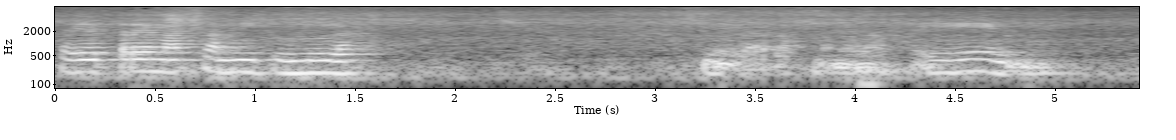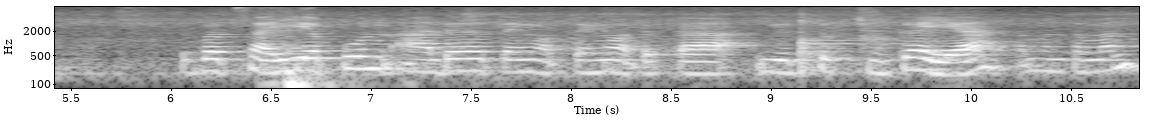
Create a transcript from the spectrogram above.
Saya try masak mie dulu lah. Bismillahirrahmanirrahim sebab saya pun ada tengok-tengok dekat YouTube juga ya teman-teman.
